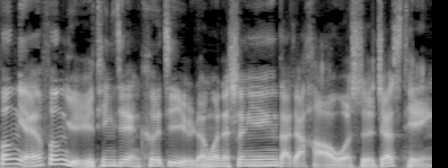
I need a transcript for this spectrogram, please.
风言风语，听见科技与人文的声音。大家好，我是 Justin。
